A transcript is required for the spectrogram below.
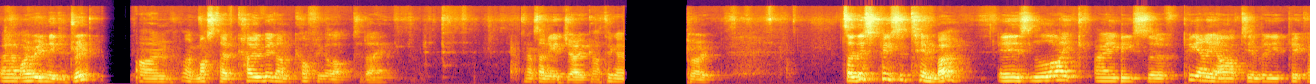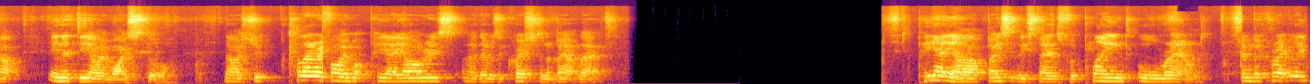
um, I really need a drink. I'm, I must have COVID. I'm coughing a lot today. That's only a joke. I think I. So this piece of timber is like a piece of PAR timber you'd pick up in a DIY store. Now I should clarify what PAR is. Uh, there was a question about that. PAR basically stands for planed all round. Remember correctly,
